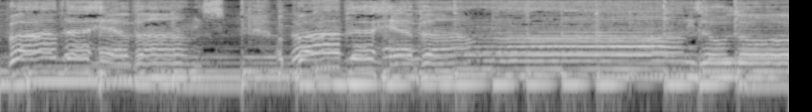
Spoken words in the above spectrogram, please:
above the heavens, above the heavens. Oh Lord,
